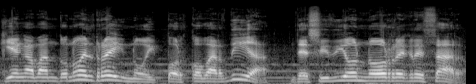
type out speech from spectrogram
quien abandonó el reino y por cobardía decidió no regresar.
